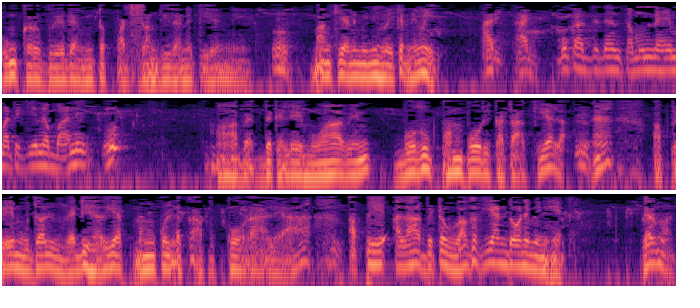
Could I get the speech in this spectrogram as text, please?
උන් කරපුවේ දැන් උන්ට පටිසන් දීලානේ තියෙන්නේ. මං කියන්නේ මිනිහෝ එක නෙමෙයි. හරි හරි. මොකද්ද දැන් තමුන් නැහැ මට කියන බණේ? මා බැද්ද කලේ මුවාවෙන් බොරු පම්පෝරි කතා කියලා ඈ අපේ මුදල් වැඩි හරියක් මංකොල්ල කාපු කෝරාලයා අපේ අලාබෙට වග කියන්න ඕනේ මිනිහෙක්. දරුණාද?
